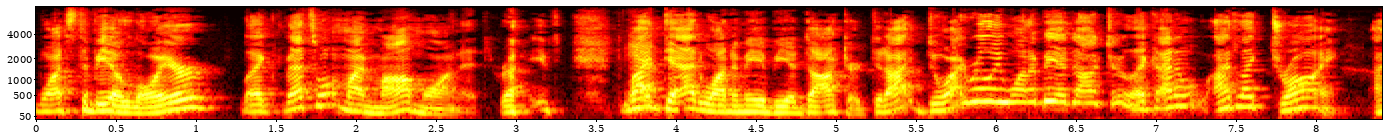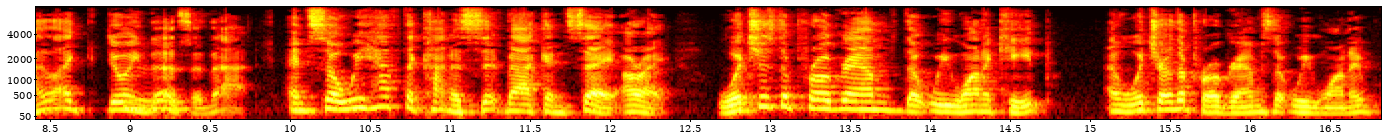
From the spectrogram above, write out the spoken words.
wants to be a lawyer? Like that's what my mom wanted, right? Yeah. My dad wanted me to be a doctor. Did I do I really want to be a doctor? Like I don't I like drawing. I like doing mm-hmm. this and that. And so we have to kind of sit back and say, all right, which is the program that we want to keep and which are the programs that we want to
